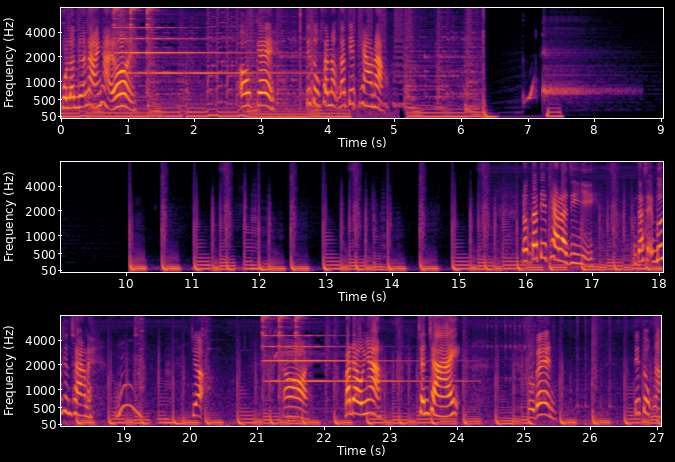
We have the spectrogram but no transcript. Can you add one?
Một lần nữa nào, anh Hải ơi. Ok, Tiếp tục sang động tác tiếp theo nào. Động tác tiếp theo là gì nhỉ? Chúng ta sẽ bước chân sang này. Uhm. Chưa? Rồi Bắt đầu nha. Chân trái Đổi bên. Tiếp tục nào.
